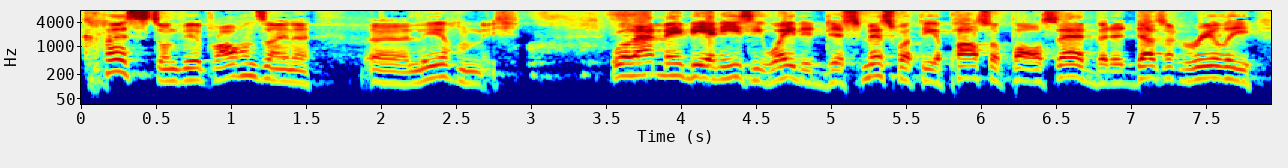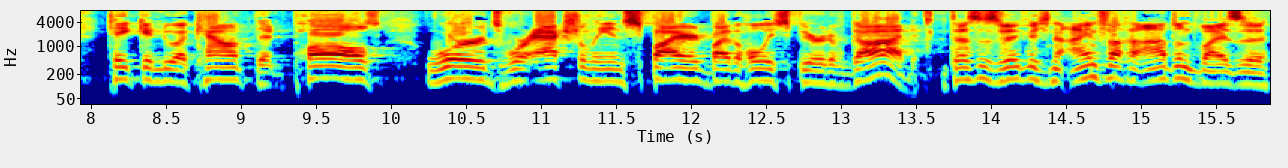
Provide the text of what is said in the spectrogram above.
Christ und wir brauchen seine äh, Lehren nicht. Well, that may be an easy way to dismiss what the Apostle Paul said, but it doesn't really take into account that Paul's words were actually inspired by the Holy Spirit of God. Das ist wirklich eine einfache Art und Weise,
